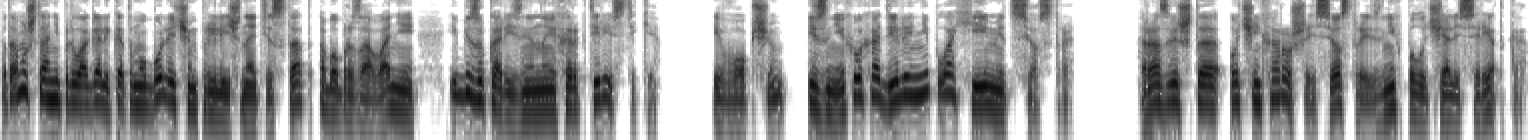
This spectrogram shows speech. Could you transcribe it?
потому что они прилагали к этому более чем приличный аттестат об образовании и безукоризненные характеристики. И, в общем, из них выходили неплохие медсестры. Разве что очень хорошие сестры из них получались редко.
